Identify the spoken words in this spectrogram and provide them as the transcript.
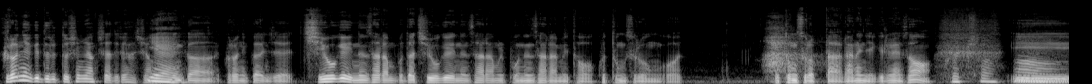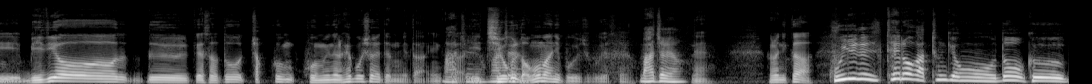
그런 얘기들을 또 심리학자들이 하죠. 예. 그러니까 그러니까 이제 지옥에 있는 사람보다 지옥에 있는 사람을 보는 사람이 더 고통스러운 것 고통스럽다라는 얘기를 해서 그렇죠. 이 미디어들께서도 조금 고민을 해보셔야 됩니다. 그러니까 맞아요. 이 지옥을 맞아요. 너무 많이 보여주고 계세요. 맞아요. 네. 그러니까 9.11 테러 같은 경우도 그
